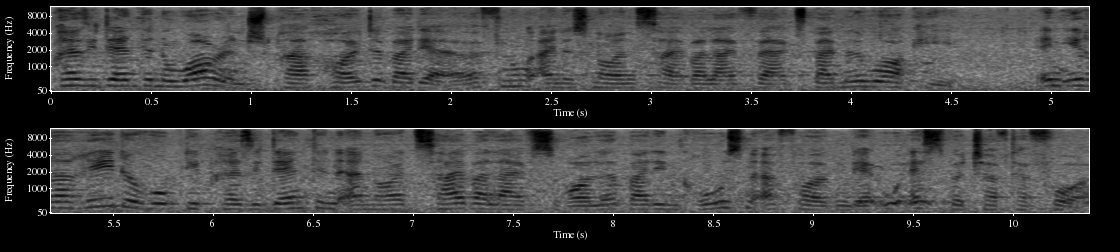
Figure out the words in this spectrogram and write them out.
Präsidentin Warren sprach heute bei der Eröffnung eines neuen Cyberlife-Werks bei Milwaukee. In ihrer Rede hob die Präsidentin erneut Cyberlifes Rolle bei den großen Erfolgen der US-Wirtschaft hervor.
